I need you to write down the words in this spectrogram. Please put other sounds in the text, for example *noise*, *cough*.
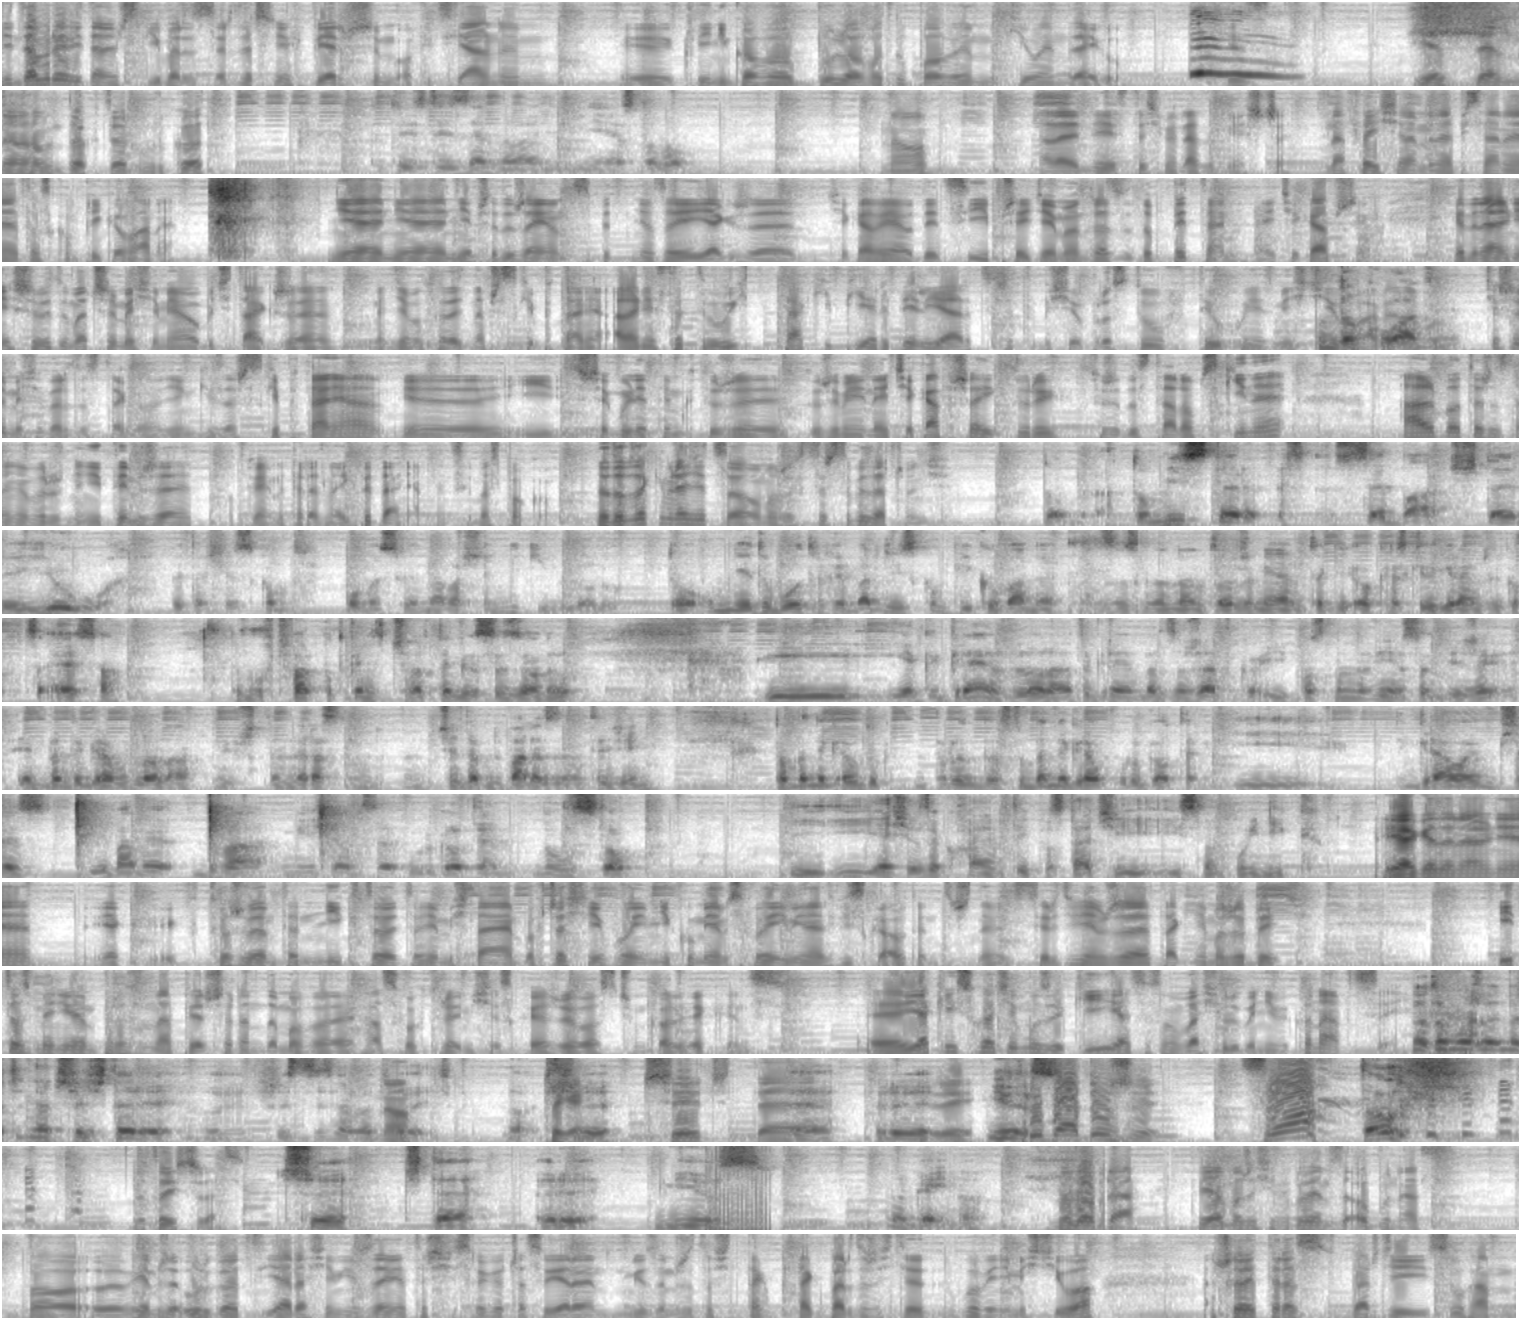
Dzień dobry, witam wszystkich bardzo serdecznie w pierwszym oficjalnym y, klinikowo-bólowo-dupowym Q&A. Jest, jest ze mną doktor Urgot, To ty jesteś ze mną, a nie ja z tobą. no, ale nie jesteśmy razem jeszcze. Na fejsie mamy napisane to skomplikowane. Nie, nie, nie przedłużając zbytnio tej jakże ciekawej audycji, przejdziemy od razu do pytań najciekawszych. Generalnie jeszcze wytłumaczymy się, miało być tak, że będziemy odpowiadać na wszystkie pytania, ale niestety był ich taki pierdyliard, że to by się po prostu w tyłku nie zmieściło. a Dokładnie. Cieszymy się bardzo z tego. Dzięki za wszystkie pytania yy, i szczególnie tym, którzy, którzy mieli najciekawsze i których, którzy dostaną skiny, albo też zostaną wyróżnieni tym, że odpowiemy teraz na ich pytania, więc chyba spoko. No to w takim razie co? Może chcesz sobie zacząć? Dobra, to Mister Seba 4U pyta się skąd pomysły na wasze niki w LoLu. To u mnie to było trochę bardziej skomplikowane, ze względu na to, że miałem taki okres, kiedy grałem tylko w CS-a. To był w czwar- pod koniec czwartego sezonu. I jak grałem w LoLa, to grałem bardzo rzadko i postanowiłem sobie, że jak będę grał w LoLa, już ten raz, czy tam dwa razy na tydzień, to będę grał, po prostu będę grał Urgotem. I grałem przez jebane dwa miesiące Urgotem non-stop. I, I ja się zakochałem w tej postaci i stąd mój nick. Ja generalnie, jak, jak tworzyłem ten nick, to, to nie myślałem, bo wcześniej w moim nicku miałem swoje imię i nazwisko autentyczne, więc stwierdziłem, że tak nie może być. I to zmieniłem po prostu na pierwsze randomowe hasło, które mi się skojarzyło z czymkolwiek, więc... E, jakiej słuchacie muzyki? Jacy są wasi ulubieni wykonawcy? No to może na, na 3-4, bo wszyscy znamy No. odpowiedź. No, Czekaj, 3, trzy, cztery... 4, Muse. Truba duży! Co? To *laughs* No to jeszcze raz. 3, 4, Muse. No gej, no. No dobra, to ja może się wypowiem za obu nas, bo y, wiem, że Urgot jara się Muse'em, ja też się swego czasu jarałem Muse'em, że to się tak, tak bardzo, że się w głowie nie mieściło, aczkolwiek teraz bardziej słucham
